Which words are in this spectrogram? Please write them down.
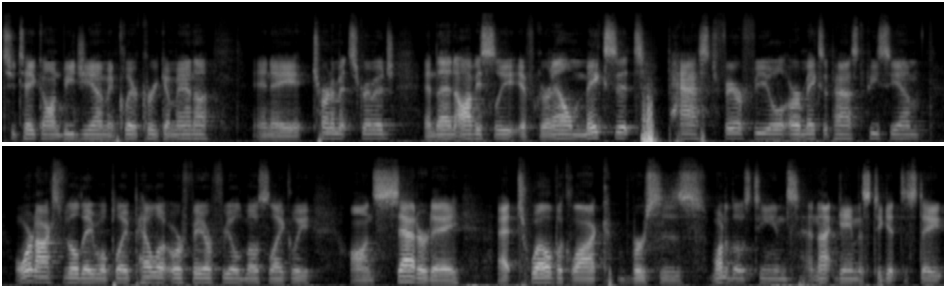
to take on BGM and Clear Creek Amana in a tournament scrimmage. And then obviously, if Grinnell makes it past Fairfield or makes it past PCM or Knoxville, they will play Pella or Fairfield most likely on Saturday at 12 o'clock versus one of those teams, and that game is to get to state.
